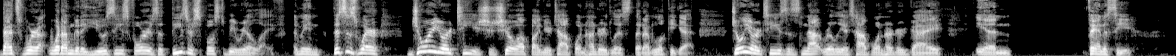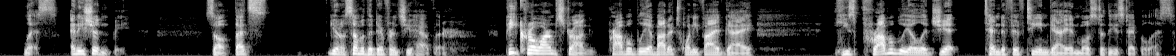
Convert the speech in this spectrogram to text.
that's where what i'm going to use these for is that these are supposed to be real life i mean this is where joey ortiz should show up on your top 100 list that i'm looking at. Joey ortiz is not really a top 100 guy in fantasy lists and he shouldn't be. So that's you know some of the difference you have there. Pete crow armstrong probably about a 25 guy. He's probably a legit 10 to 15 guy in most of these type of lists.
